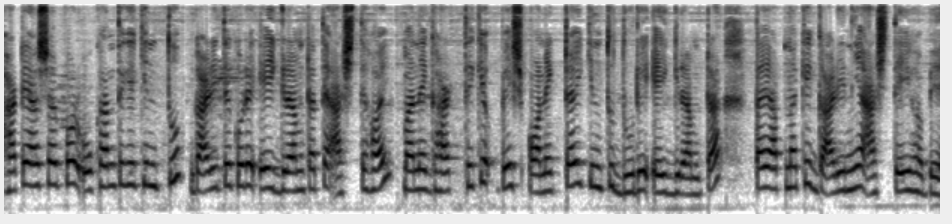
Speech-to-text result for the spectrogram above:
ঘাটে আসার পর ওখান থেকে কিন্তু গাড়িতে করে এই গ্রামটাতে আসতে হয়। মানে ঘাট থেকে বেশ অনেকটাই কিন্তু দূরে এই গ্রামটা। তাই আপনাকে গাড়ি নিয়ে আসতেই হবে।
